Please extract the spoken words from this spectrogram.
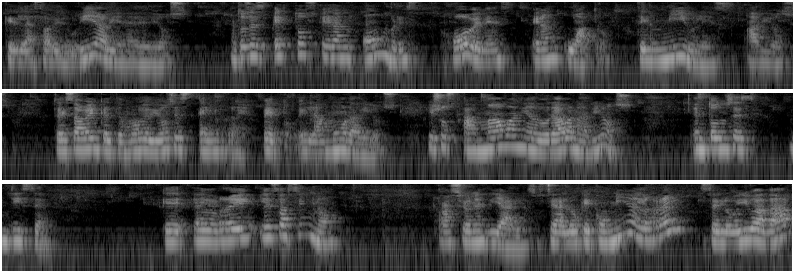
que la sabiduría viene de Dios. Entonces, estos eran hombres jóvenes, eran cuatro, temibles a Dios. Ustedes saben que el temor de Dios es el respeto, el amor a Dios. Ellos amaban y adoraban a Dios. Entonces, dice que el rey les asignó raciones diarias. O sea, lo que comía el rey se lo iba a dar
